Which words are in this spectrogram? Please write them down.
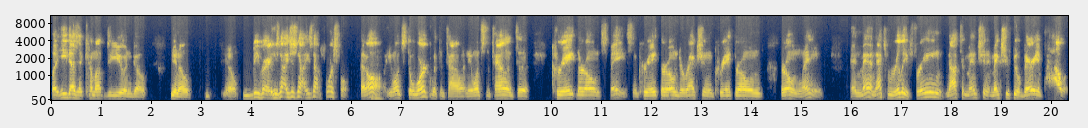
but he doesn't come up to you and go, you know, you know, be very. He's not. He's just not. He's not forceful at all. Mm-hmm. He wants to work with the talent, and he wants the talent to create their own space and create their own direction and create their own their own lane and man, that's really freeing. Not to mention, it makes you feel very empowered.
